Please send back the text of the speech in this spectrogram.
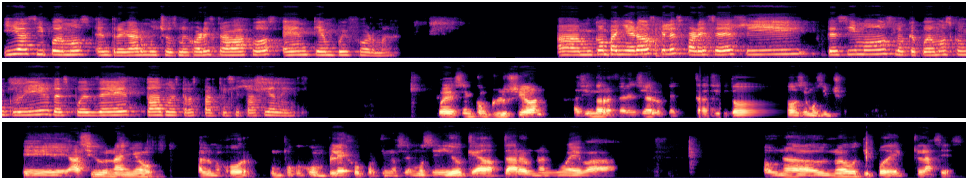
Y así podemos entregar muchos mejores trabajos en tiempo y forma. Um, compañeros, ¿qué les parece si decimos lo que podemos concluir después de todas nuestras participaciones? Pues en conclusión, haciendo referencia a lo que casi todos hemos dicho, eh, ha sido un año a lo mejor un poco complejo porque nos hemos tenido que adaptar a una nueva, a una, un nuevo tipo de clases.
